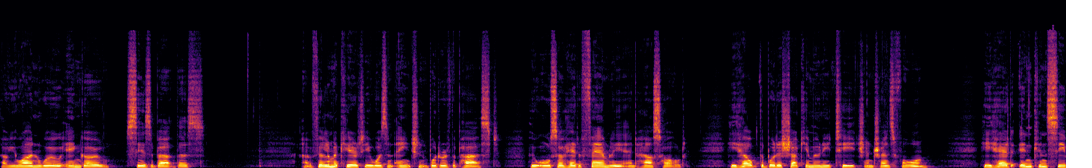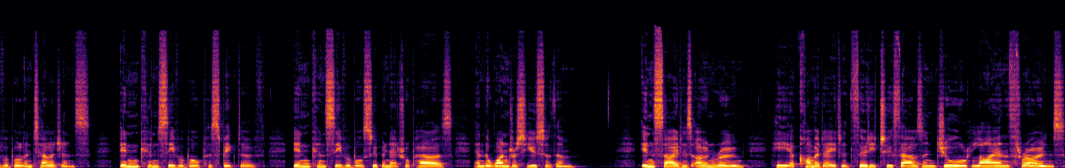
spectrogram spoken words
Yuan Wu Engo says about this. Uh, Vimalakirti was an ancient Buddha of the past who also had a family and household. He helped the Buddha Shakyamuni teach and transform. He had inconceivable intelligence, inconceivable perspective, inconceivable supernatural powers, and the wondrous use of them. Inside his own room, he accommodated 32,000 jeweled lion thrones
